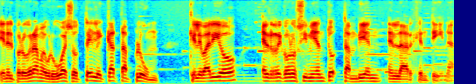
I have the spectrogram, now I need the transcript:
en el programa uruguayo Telecataplum, que le valió el reconocimiento también en la Argentina.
